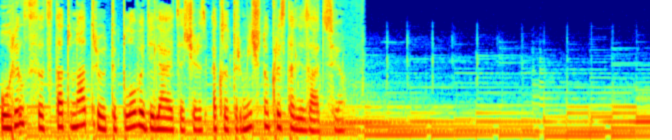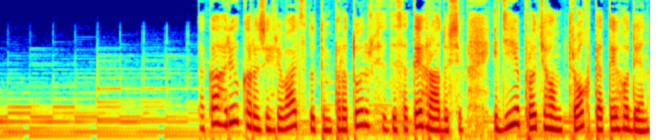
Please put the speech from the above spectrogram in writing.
У грілці з ацетату натрію тепло виділяється через екзотермічну кристалізацію. Така грілка розігрівається до температури 60 градусів і діє протягом 3-5 годин.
